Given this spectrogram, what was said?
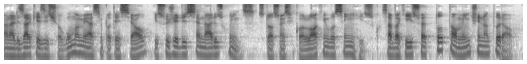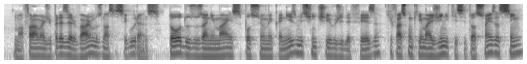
analisar que existe alguma ameaça em potencial e sugerir cenários ruins, situações que coloquem você em risco. Saiba que isso é totalmente natural, uma forma de preservarmos nossa segurança. Todos os animais possuem um mecanismo instintivo de defesa que faz com que imagine que situações assim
